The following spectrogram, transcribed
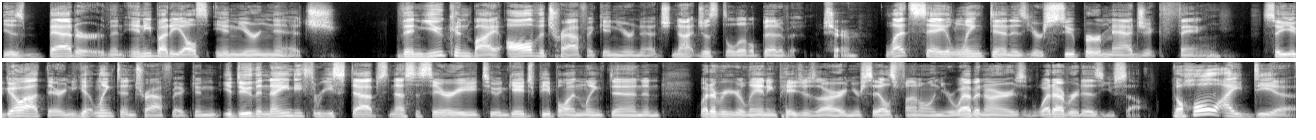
is better than anybody else in your niche, then you can buy all the traffic in your niche, not just a little bit of it. Sure. Let's say LinkedIn is your super magic thing. So you go out there and you get LinkedIn traffic and you do the 93 steps necessary to engage people on LinkedIn and whatever your landing pages are and your sales funnel and your webinars and whatever it is you sell. The whole idea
